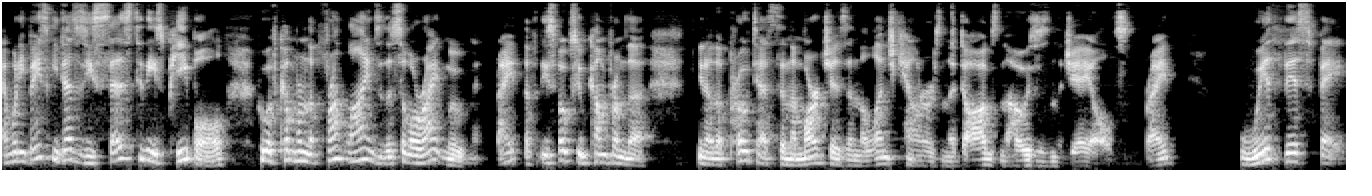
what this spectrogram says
and what he basically does is he says to these people who have come from the front lines of the civil rights movement, right? These folks who've come from the, you know, the protests and the marches and the lunch counters and the dogs and the hoses and the jails, right? With this faith,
